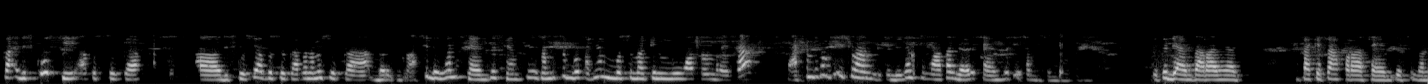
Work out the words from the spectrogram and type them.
suka diskusi atau suka uh, diskusi atau suka apa namanya suka berinteraksi dengan saintis-saintis Islam tersebut. Akhirnya semakin menguatkan mereka akan mereka masuk Islam gitu. Dengan penguatan dari saintis Islam tersebut. Itu di antaranya kisah-kisah para saintis dan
